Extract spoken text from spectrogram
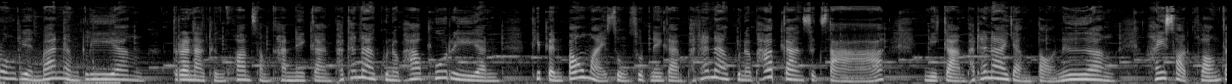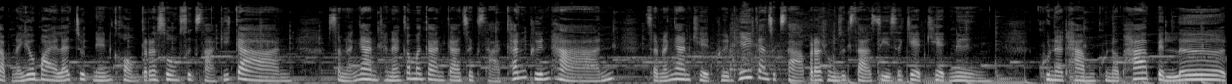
โรงเรียนบ้านน้ำเกลียง ตระหนักถึงความสำคัญในการพัฒนาคุณภาพผู้เรียน ที่เป็นเป้าหมายสูงสุดในการพัฒนาคุณภาพการศึกษา มีการพัฒนาอย่างต่อเนื่อง ให้สอดคล้องกับนโยบายและจุดเน้นของกระทรวงศึกษาธิการสำนักงานคณะกรรมการการศึกษาขั้นพื้นฐานสำนักงานเขตพื้นที่การศึกษาประถมศึกษาสีสะเกดเขตหนึ่งคุณธรรมคุณภาพเป็นเลิศ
